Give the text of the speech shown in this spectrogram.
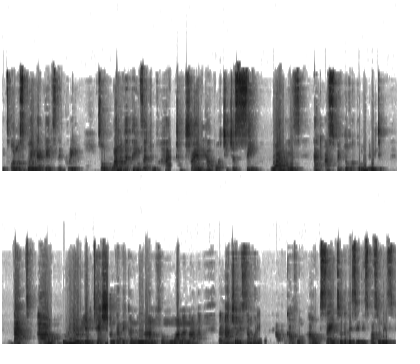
it's almost going against the grain. So one of the things that we've had to try and help our teachers see, one is that aspect of a community that um, reorientation that they can learn from one another. That mm. actually somebody have to come from outside so that they say this person is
